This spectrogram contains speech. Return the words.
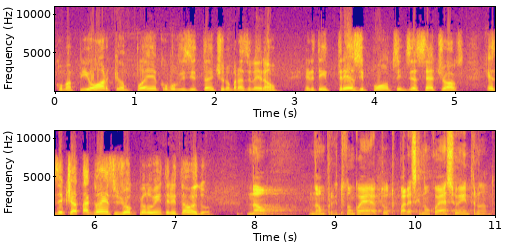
com a pior campanha como visitante no Brasileirão. Ele tem 13 pontos em 17 jogos. Quer dizer que já tá ganho esse jogo pelo Inter, então, Edu? Não, não porque tu não conhece, tu, tu parece que não conhece o Inter, Nando.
